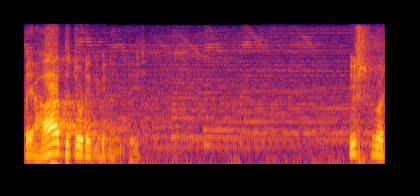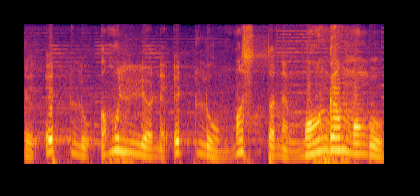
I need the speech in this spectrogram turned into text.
બે હાથ જોડીને વિનંતી છે. ઈશ્વરે એટલું અમૂલ્ય ને એટલું મસ્ત અને મોંઘા મોંઘું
